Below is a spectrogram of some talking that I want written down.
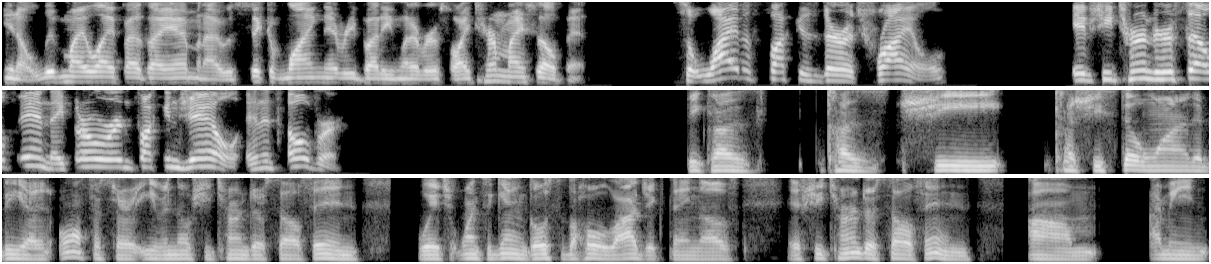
you know, live my life as I am, and I was sick of lying to everybody and whatever. So I turned myself in. So why the fuck is there a trial if she turned herself in? They throw her in fucking jail, and it's over. because because she because she still wanted to be an officer even though she turned herself in which once again goes to the whole logic thing of if she turned herself in um i mean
